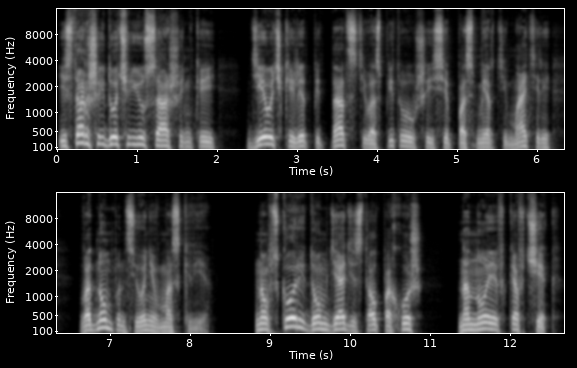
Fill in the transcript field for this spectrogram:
и старшей дочерью Сашенькой, девочкой лет пятнадцати, воспитывавшейся по смерти матери в одном пансионе в Москве. Но вскоре дом дяди стал похож на Ноев ковчег.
